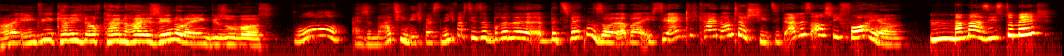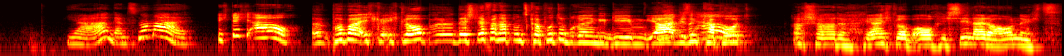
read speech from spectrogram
Ah, irgendwie kann ich noch keinen Hai sehen oder irgendwie sowas. Wo? Also Martin, ich weiß nicht, was diese Brille äh, bezwecken soll, aber ich sehe eigentlich keinen Unterschied. Sieht alles aus wie vorher. Hm, Mama, siehst du mich? Ja, ganz normal. Ich dich auch. Äh, Papa, ich, ich glaube, äh, der Stefan hat uns kaputte Brillen gegeben. Ja, Glaub die sind auch. kaputt. Ach, schade. Ja, ich glaube auch. Ich sehe leider auch nichts.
